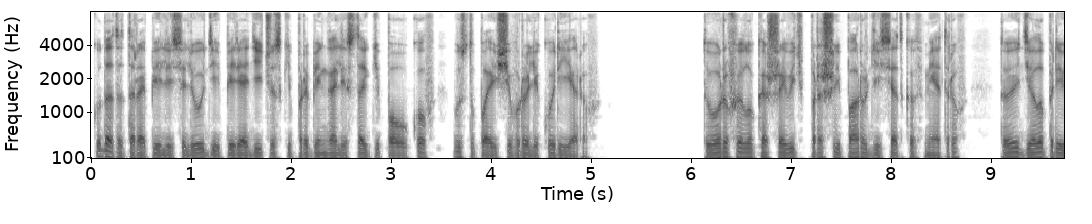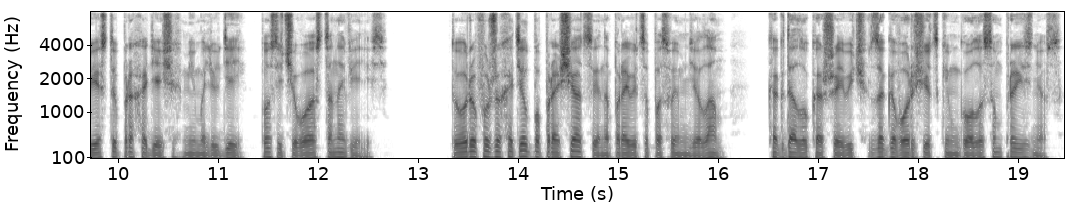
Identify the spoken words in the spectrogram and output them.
Куда-то торопились люди и периодически пробегали стайки пауков, выступающие в роли курьеров. Туров и Лукашевич прошли пару десятков метров, то и дело приветствуя проходящих мимо людей, после чего остановились. Туров уже хотел попрощаться и направиться по своим делам, когда Лукашевич заговорщицким голосом произнес:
